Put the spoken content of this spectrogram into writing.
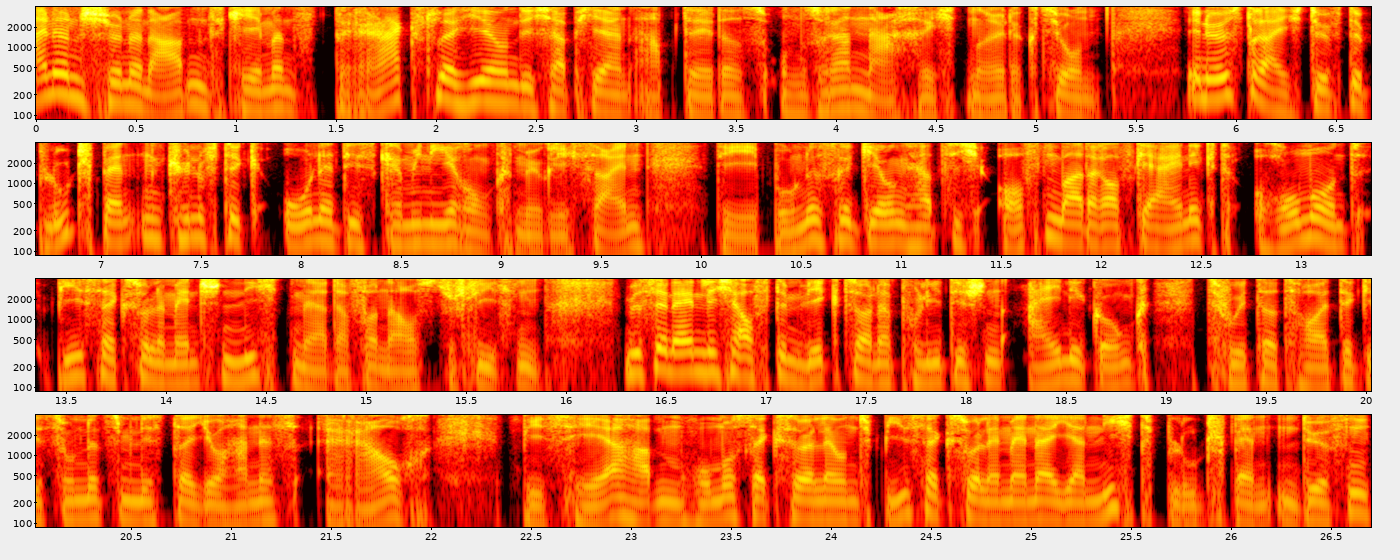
Einen schönen Abend, Clemens Draxler hier und ich habe hier ein Update aus unserer Nachrichtenredaktion. In Österreich dürfte Blutspenden künftig ohne Diskriminierung möglich sein. Die Bundesregierung hat sich offenbar darauf geeinigt, homo- und bisexuelle Menschen nicht mehr davon auszuschließen. Wir sind endlich auf dem Weg zu einer politischen Einigung, twittert heute Gesundheitsminister Johannes Rauch. Bisher haben homosexuelle und bisexuelle Männer ja nicht Blut spenden dürfen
